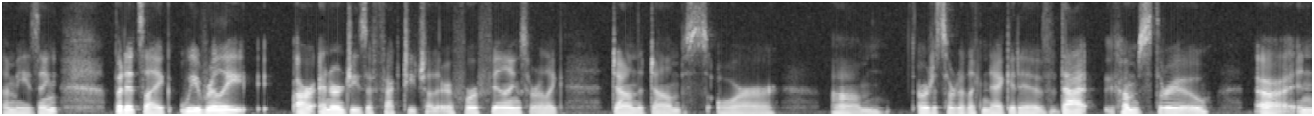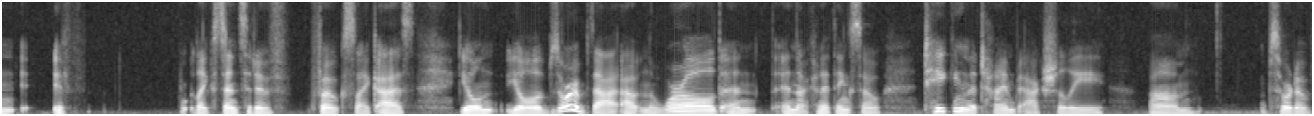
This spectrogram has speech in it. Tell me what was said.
amazing. But it's like we really, our energies affect each other. If we're feeling sort of like down the dumps or, um, or just sort of like negative, that comes through. Uh, and if like sensitive folks like us, you'll you'll absorb that out in the world and and that kind of thing. So taking the time to actually um, sort of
